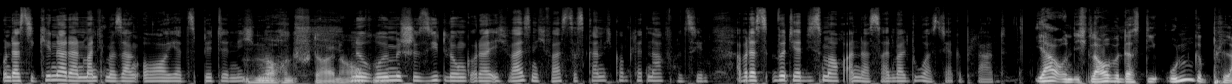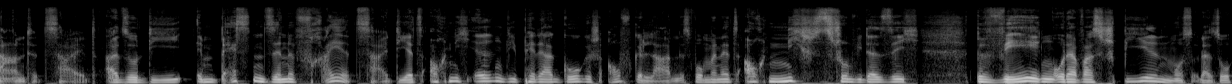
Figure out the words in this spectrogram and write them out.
Und dass die Kinder dann manchmal sagen, oh, jetzt bitte nicht Noch noch ein Steinhaufen. eine römische Siedlung oder ich weiß nicht was, das kann ich komplett nachvollziehen. Aber das wird ja diesmal auch anders sein, weil du hast ja geplant. Ja, und ich glaube, dass die ungeplante Zeit, also die im besten Sinne freie Zeit, die jetzt auch nicht irgendwie pädagogisch aufgeladen ist, wo man jetzt auch nicht schon wieder sich bewegen oder was spielen muss oder so.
